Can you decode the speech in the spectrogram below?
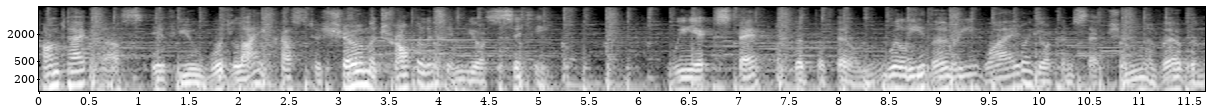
Contact us if you would like us to show Metropolis in your city. We expect that the film will either rewire your conception of urban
